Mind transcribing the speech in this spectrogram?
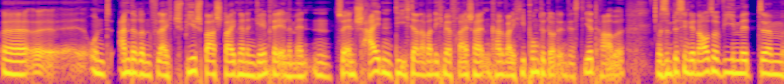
äh, und anderen vielleicht Spielspaß steigernden Gameplay-Elementen zu entscheiden, die ich dann aber nicht mehr freischalten kann, weil ich die Punkte dort investiert habe. Das ist ein bisschen genauso wie mit, ähm,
